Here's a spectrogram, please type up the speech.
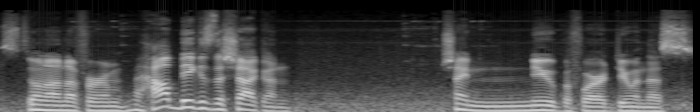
still not enough room. How big is the shotgun? Which I knew before doing this.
